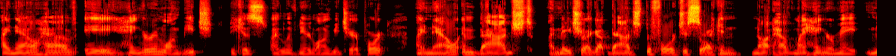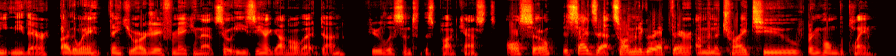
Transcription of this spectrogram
I now have a hangar in Long Beach because I live near Long Beach Airport. I now am badged. I made sure I got badged before just so I can not have my hangar mate meet me there. By the way, thank you, RJ, for making that so easy. I got all that done if you listen to this podcast. Also, besides that, so I'm going to go up there. I'm going to try to bring home the plane.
